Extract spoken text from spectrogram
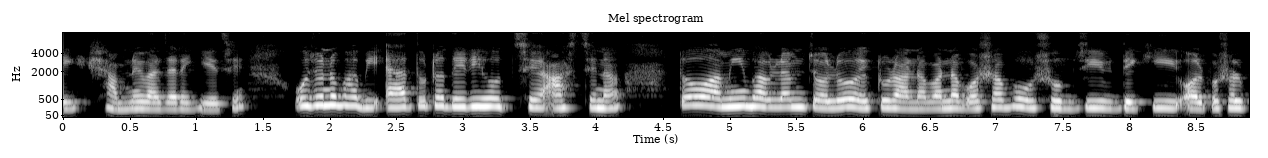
এই সামনে বাজারে গিয়েছে। ওই জন্য ভাবি, এতটা দেরি হচ্ছে, আসছে না। তো আমি ভাবলাম, চলো একটু রান্নাবান্না বসাবো, সবজি দেখি, অল্প স্বল্প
